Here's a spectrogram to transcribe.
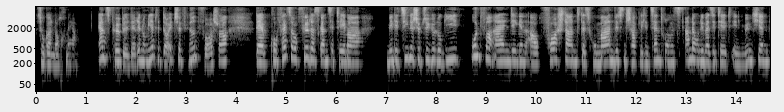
sogar noch mehr. Ernst Pöbel, der renommierte deutsche Hirnforscher, der Professor für das ganze Thema medizinische Psychologie und vor allen Dingen auch Vorstand des Humanwissenschaftlichen Zentrums an der Universität in München,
